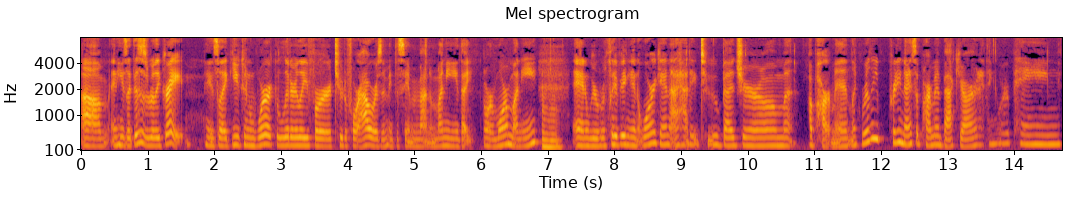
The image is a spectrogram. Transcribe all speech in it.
um, and he's like, "This is really great." He's like, "You can work literally for two to four hours and make the same amount of money that, or more money." Mm-hmm. And we were living in Oregon. I had a two bedroom apartment, like really pretty nice apartment backyard. I think we were paying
